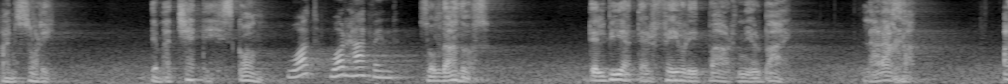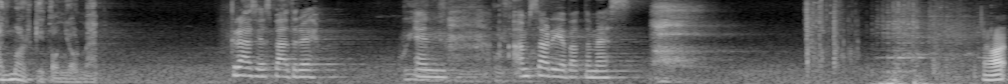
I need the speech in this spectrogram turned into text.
I'm sorry. The machete is gone. What? What happened? Soldados. They'll be at their favorite bar nearby. La Raja. I'll mark it on your map. Gracias, Padre. And I'm sorry about the mess. Alright.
